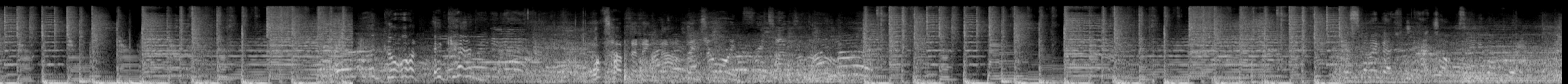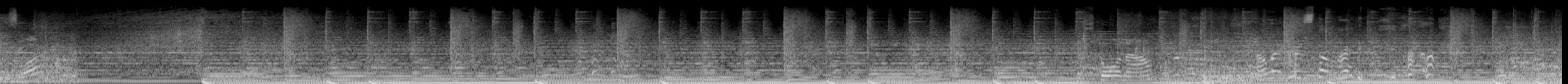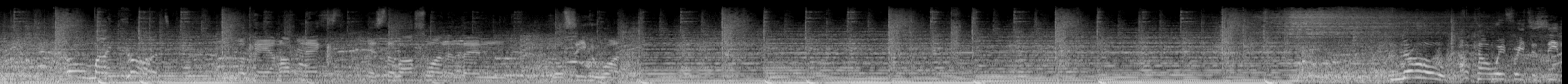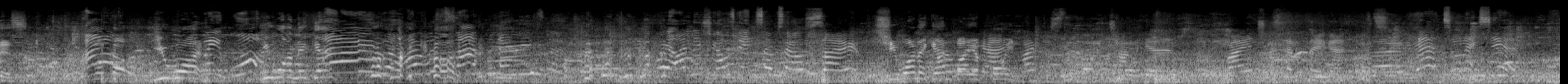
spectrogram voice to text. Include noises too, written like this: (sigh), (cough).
the one and then we'll see who won. No! I can't wait for you to see this. Look up. Oh! You won. Wait, what? You won again. Oh, (laughs) Oh my I was God. sad for no reason. Wait, I literally I was getting some else. So She won again I by a again. point. I'm just the bowling champion. Bryan should never play again. So (laughs) yeah, till next year.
